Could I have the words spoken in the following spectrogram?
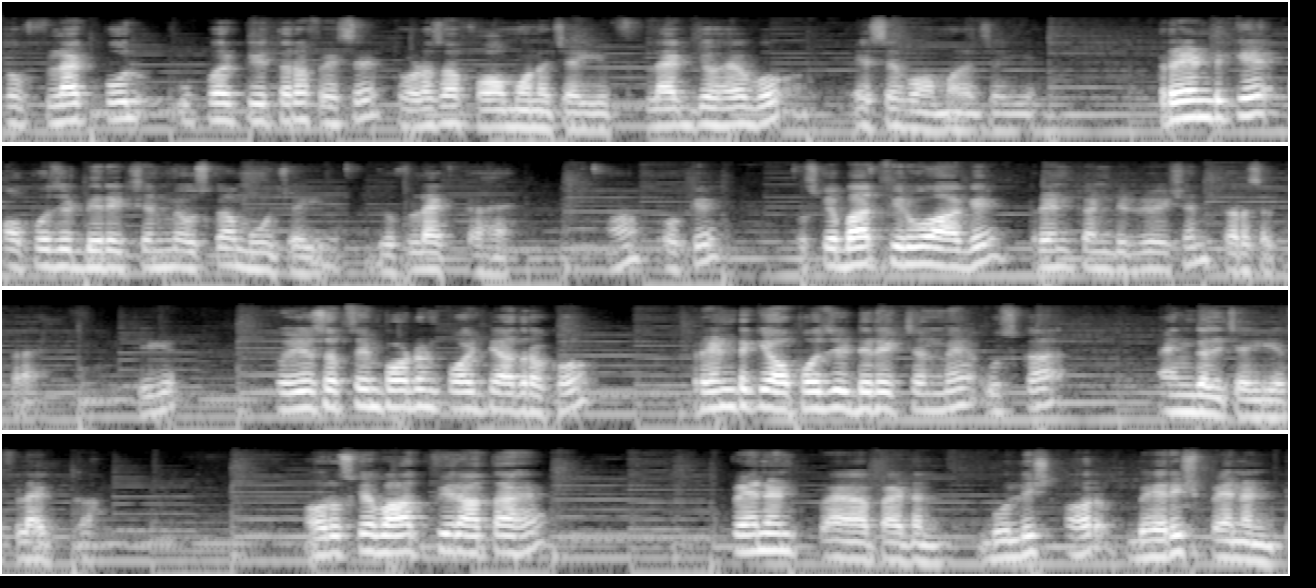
तो फ्लैग पोल ऊपर की तरफ़ ऐसे थोड़ा सा फॉर्म होना चाहिए। फ्लैग जो है वो ऐसे फॉर्म होना चाहिए। ट्रेंड के ऑपोजिट डायरेक्शन में उसका मुँह चाहिए, जो फ्लैग का है। हाँ ओके उसके बाद फिर वो आगे ट्रेंड कंटिन्यूएशन कर सकता है। ठीक है? तो ये सबसे इंपॉर्टेंट पॉइंट याद रखो। ट्रेंड के ऑपोजिट डायरेक्शन में उसका एंगल चाहिए फ्लैग का। और उसके बाद फिर आता है पेनेंट पैटर्न, बुलिश और बेरिश पेनेंट।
